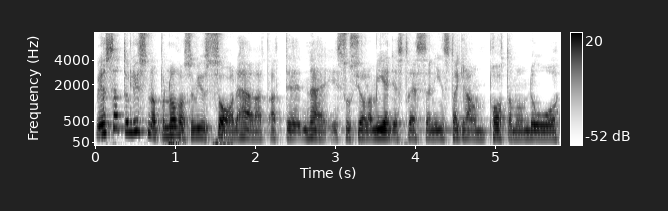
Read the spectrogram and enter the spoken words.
Och jag satt och lyssnade på några som just sa det här att, att eh, den här sociala mediestressen, Instagram pratar man om då.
